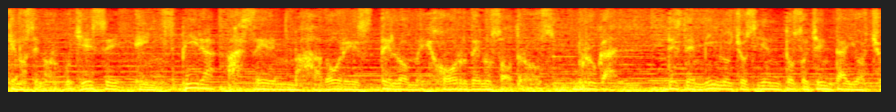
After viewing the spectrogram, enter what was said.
que nos enorgullece e inspira a ser embajadores de lo mejor de nosotros. Brugal, desde 1888,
